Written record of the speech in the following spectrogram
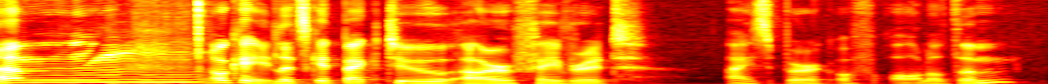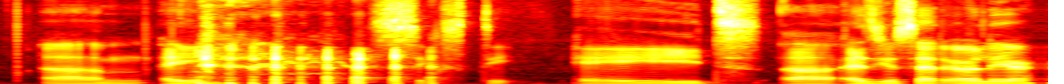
Um, okay, let's get back to our favorite iceberg of all of them, um, A68. uh, as you said earlier,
